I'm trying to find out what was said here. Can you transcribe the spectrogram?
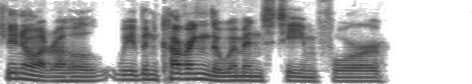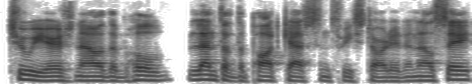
Do you know what, Rahul? We've been covering the women's team for two years now, the whole length of the podcast since we started, and I'll say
